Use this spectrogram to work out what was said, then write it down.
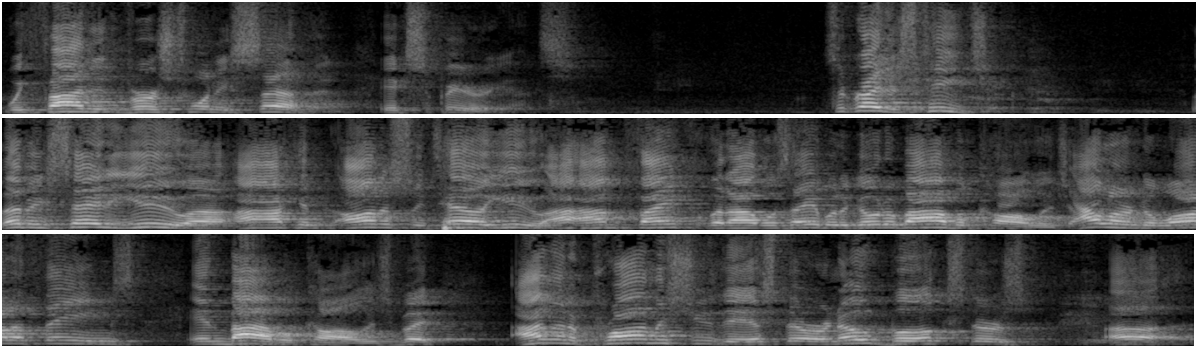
We find it in verse 27 experience. It's the greatest teacher. Let me say to you, uh, I can honestly tell you, I, am thankful that I was able to go to Bible college. I learned a lot of things in Bible college, but I'm going to promise you this there are no books, there's uh,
